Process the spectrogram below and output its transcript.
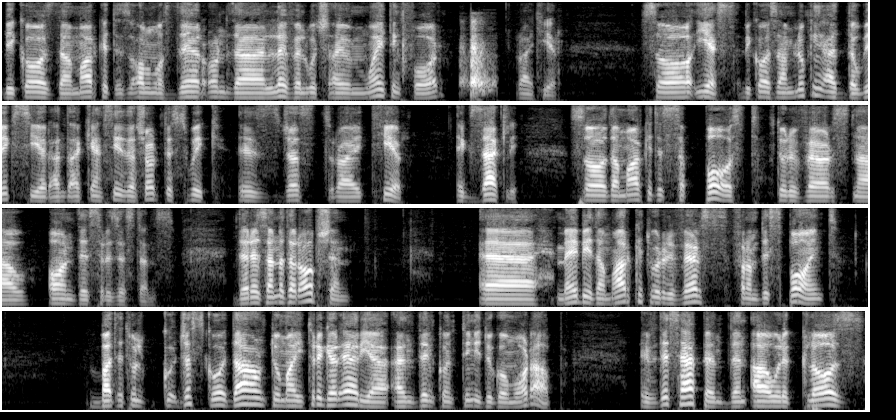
because the market is almost there on the level which I am waiting for right here. So yes because I'm looking at the wicks here and I can see the shortest wick is just right here. Exactly. So the market is supposed to reverse now on this resistance. There is another option. Uh, maybe the market will reverse from this point but it will just go down to my trigger area and then continue to go more up. If this happened, then I will close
